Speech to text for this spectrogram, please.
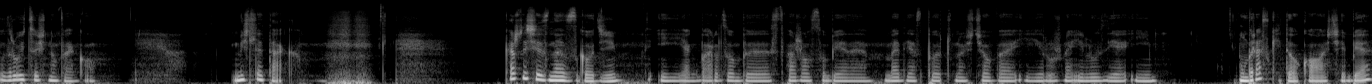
zrobić coś nowego. Myślę tak. Każdy się z nas zgodzi i jak bardzo by stwarzał sobie media społecznościowe i różne iluzje i obrazki dookoła siebie,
